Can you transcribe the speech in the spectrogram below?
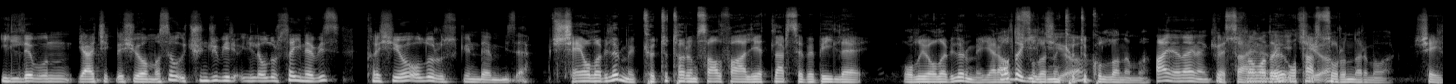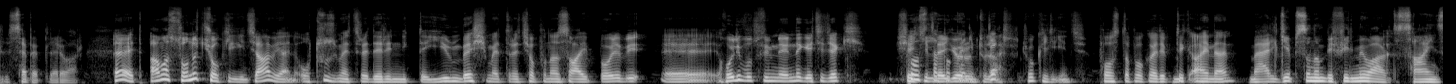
ilde bunun gerçekleşiyor olması. Üçüncü bir il olursa yine biz taşıyor oluruz gündemimize. Şey olabilir mi? Kötü tarımsal faaliyetler sebebiyle oluyor olabilir mi? Yeraltı sularının geçiyor. kötü kullanımı Aynen aynen kötü vesaire. sulama da geçiyor. O tarz sorunları mı var? Şey sebepleri var. Evet ama sonuç çok ilginç abi yani 30 metre derinlikte 25 metre çapına sahip böyle bir e, Hollywood filmlerinde geçecek şekilde görüntüler. Çok ilginç. Post apokaliptik aynen. Mel Gibson'ın bir filmi vardı Science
